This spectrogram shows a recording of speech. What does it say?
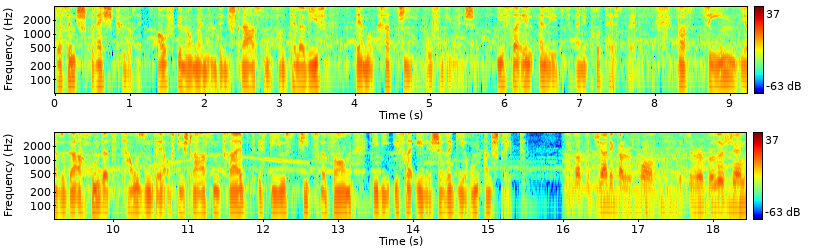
Das sind Sprechchöre, aufgenommen in den Straßen von Tel Aviv. Demokratie, rufen die Menschen. Israel erlebt eine Protestwelle. Was zehn, ja sogar Hunderttausende auf die Straßen treibt, ist die Justizreform, die die israelische Regierung anstrebt. It's not a radical reform. It's a revolution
